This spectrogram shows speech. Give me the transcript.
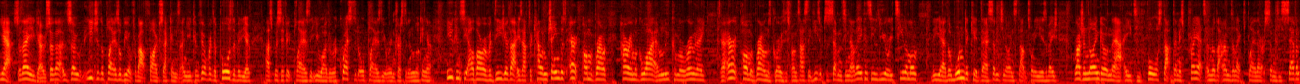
yeah, so there you go. So that so each of the players will be up for about five seconds, and you can feel free to pause the video at specific players that you either requested or players that you're interested in looking at. You can see Alvaro Verdejo, that is after Callum Chambers, Eric Palmer-Brown, Harry Maguire, and Luca Marrone. Uh, Eric Palmer-Brown's growth is fantastic. He's up to 70 now. There you can see Youri Tielemans, the uh, the wonder kid there, 79 stat, 20 years of age. Radja Nainggolan there at 84 stat. Dennis Praet, another Anderlecht player there at 77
